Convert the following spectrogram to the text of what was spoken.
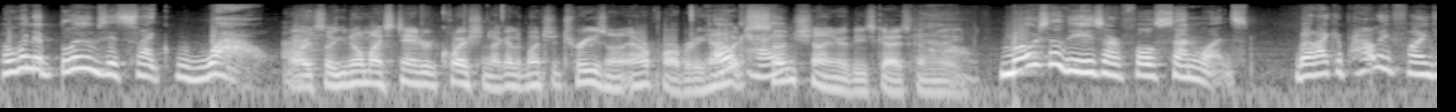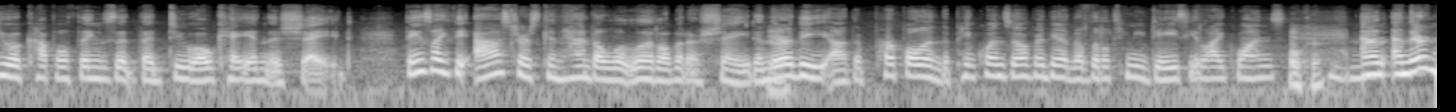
But when it blooms, it's like, wow. All right, so you know my standard question. I got a bunch of trees on our property. How okay. much sunshine are these guys going to need? Most of these are full sun ones. But I could probably find you a couple things that, that do okay in the shade. Things like the asters can handle a little bit of shade, and yeah. they're the uh, the purple and the pink ones over there, the little teeny daisy-like ones. Okay. Mm -hmm. And and they're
